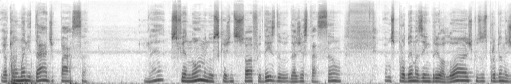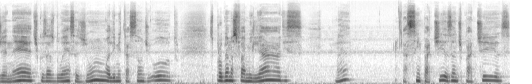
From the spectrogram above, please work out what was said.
é o que a humanidade passa né? Os fenômenos que a gente sofre desde a gestação, os problemas embriológicos, os problemas genéticos, as doenças de um, a limitação de outro, os problemas familiares, né? as simpatias, antipatias,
